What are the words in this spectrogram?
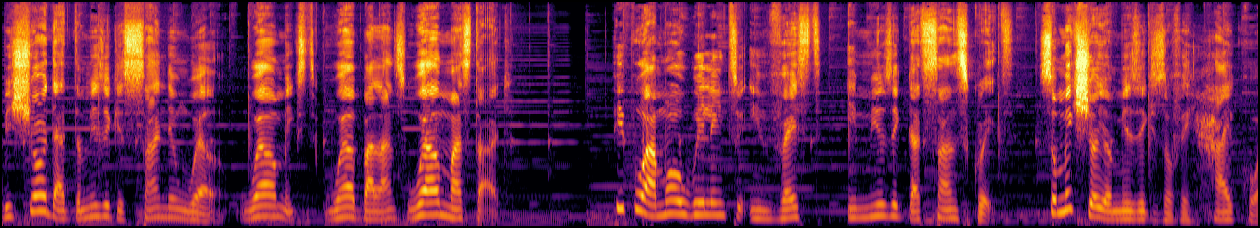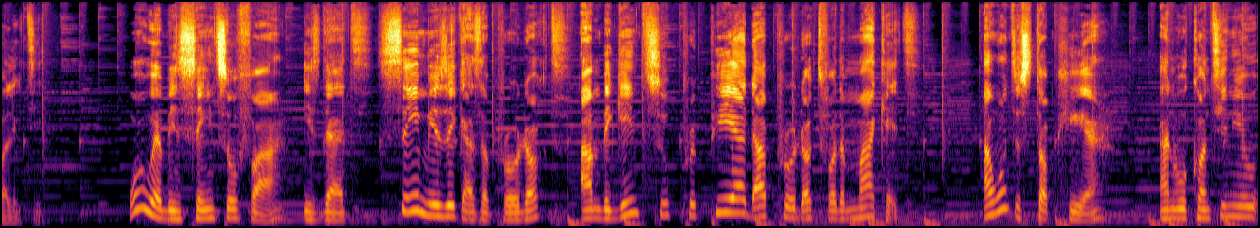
Be sure that the music is sounding well, well mixed, well balanced, well mastered. People are more willing to invest in music that sounds great, so make sure your music is of a high quality. What we've been saying so far is that see music as a product and begin to prepare that product for the market. I want to stop here and we'll continue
